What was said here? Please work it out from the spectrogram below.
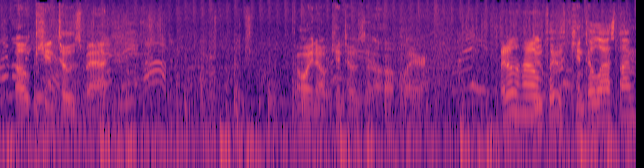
I'm Oh, over here. Kinto's back. Get me up. Oh I know, Kinto's a uh, player. I don't know how. Did we play with Kinto last time?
